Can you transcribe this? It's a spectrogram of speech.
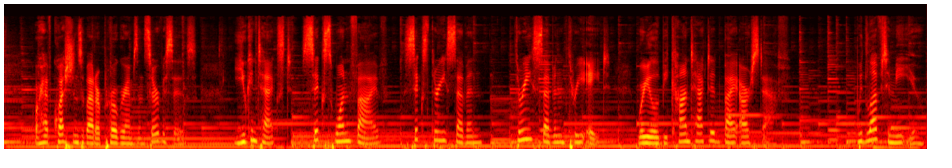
or have questions about our programs and services, you can text 615 637 3738, where you'll be contacted by our staff. We'd love to meet you.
